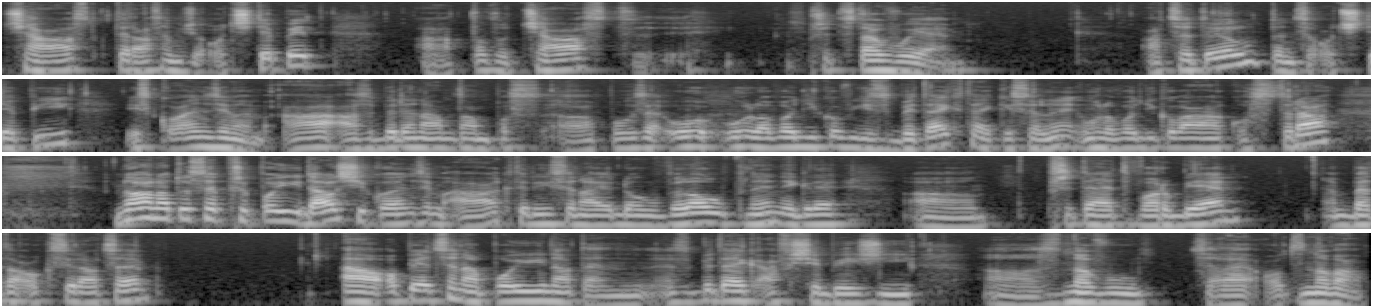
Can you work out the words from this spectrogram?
část, která se může odštěpit. A tato část představuje acetyl, ten se odštěpí i s koenzymem A a zbyde nám tam pouze uhlovodíkový zbytek té kyseliny, uhlovodíková kostra. No a na to se připojí další koenzym A, který se najednou vyloupne někde při té tvorbě beta oxidace a opět se napojí na ten zbytek a vše běží znovu celé od znova.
